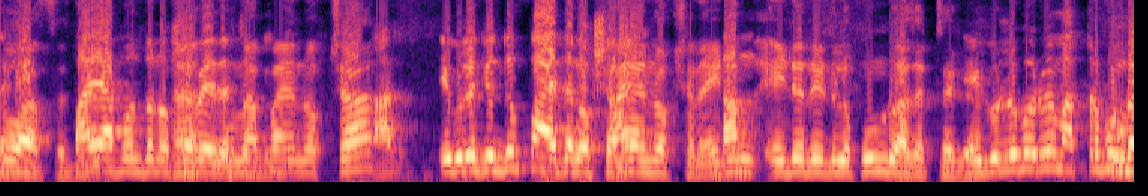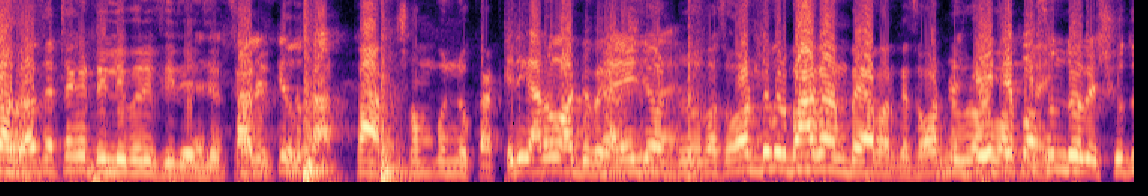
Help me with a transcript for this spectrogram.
দেওয়া আছে পায়ে আপন তো নকশা পেয়ে যাচ্ছে কোনা পায় নকশা। আর এগুলো কিন্তু পায়েতে নকশা পায়ে। নকশা না এটা এটা রেট হলো পনেরো হাজার টাকা। এগুলো পড়বে মাত্র পনেরো পনেরো হাজার। হাজার টাকা ডেলিভারি ফ্রি এই যে কিন্তু। কাঠ সম্পূর্ণ কাঠ। এদিকে আরও ওয়ার্ডরোবে হ্যাঁ, এই যে অর্ডার আছে। অর্ডারের বাগান ভাই আমার কাছে। অর্ডারের যেটা পছন্দ হবে শুধু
